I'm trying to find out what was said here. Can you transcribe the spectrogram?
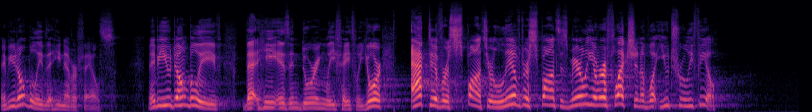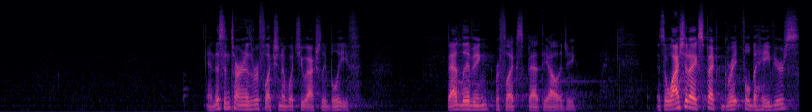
Maybe you don't believe that he never fails. Maybe you don't believe that he is enduringly faithful. Your active response, your lived response, is merely a reflection of what you truly feel. And this, in turn, is a reflection of what you actually believe. Bad living reflects bad theology. And so, why should I expect grateful behaviors,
